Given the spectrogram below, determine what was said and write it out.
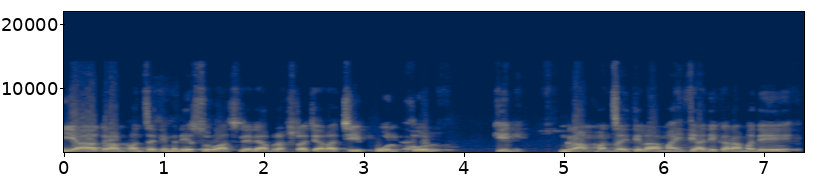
या ग्रामपंचायतीमध्ये सुरू असलेल्या भ्रष्टाचाराची पोलखोल केली. ग्रामपंचायतीला माहिती अधिकारामध्ये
